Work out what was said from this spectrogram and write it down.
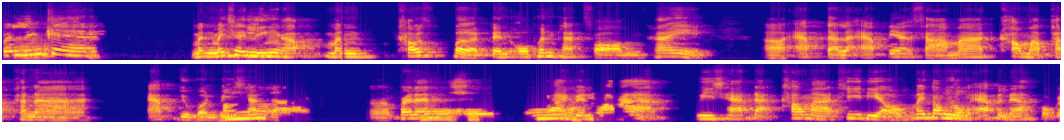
เป็นลิงเกตมันไม่ใช่ลิงก์ครับ มันเขาเปิดเป็น Open Platform ให้เอ่อแอปแต่ละแอป เนี่ยสามารถเข้ามาพัฒนาแอปอยู่บน WeChat ได้เอ่อเพราะฉะนั้นโอ้โหกลายเป็นว่า WeChat อะเข้ามาที่เดียวไม่ต้องลงแอปเลยนะ ปก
